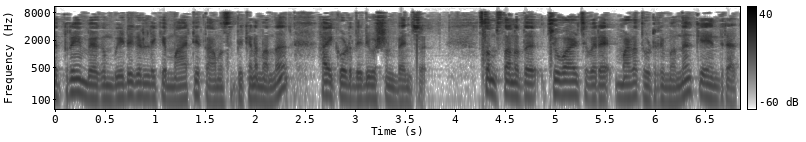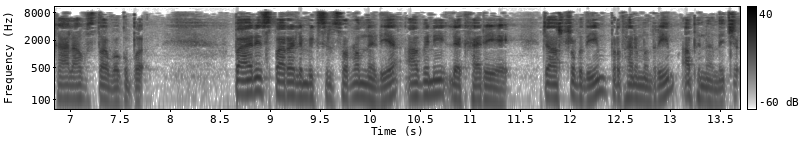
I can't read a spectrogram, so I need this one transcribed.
എത്രയും വേഗം വീടുകളിലേക്ക് മാറ്റി താമസിപ്പിക്കണമെന്ന് ഹൈക്കോടതി ഡിവിഷൻ ബെഞ്ച്. സംസ്ഥാനത്ത് ചൊവ്വാഴ്ച വരെ മഴ തുടരുമെന്ന് കേന്ദ്ര കാലാവസ്ഥാ വകുപ്പ്. പാരീസ് പാരാലിമ്പിക്സിൽ സ്വർണം നേടിയ അവനി ലഖാരയെ രാഷ്ട്രപതിയും പ്രധാനമന്ത്രിയും അഭിനന്ദിച്ചു.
